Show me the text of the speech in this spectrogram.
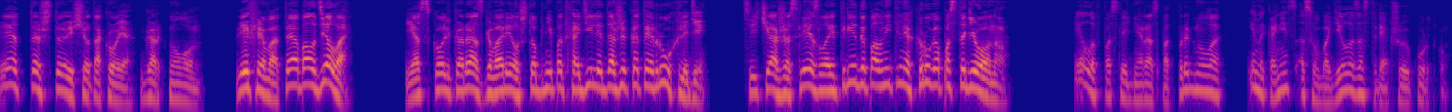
«Это что еще такое?» — гаркнул он. «Вихрева, ты обалдела? Я сколько раз говорил, чтобы не подходили даже к этой рухляди! Сейчас же слезла и три дополнительных круга по стадиону!» Элла в последний раз подпрыгнула и, наконец, освободила застрявшую куртку.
